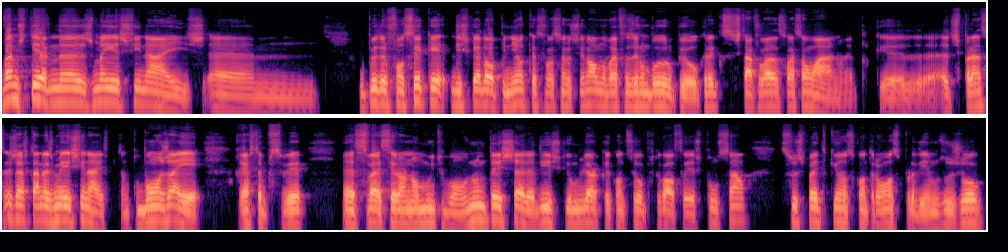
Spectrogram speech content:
Vamos ter nas meias finais um, o Pedro Fonseca diz que é da opinião que a Seleção Nacional não vai fazer um bom europeu. Eu creio que se está a falar da Seleção A, não é? Porque a de esperança já está nas meias finais, portanto, bom já é. Resta perceber uh, se vai ser ou não muito bom. O Nuno Teixeira diz que o melhor que aconteceu a Portugal foi a expulsão. Suspeito que 11 contra 11 perdíamos o jogo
